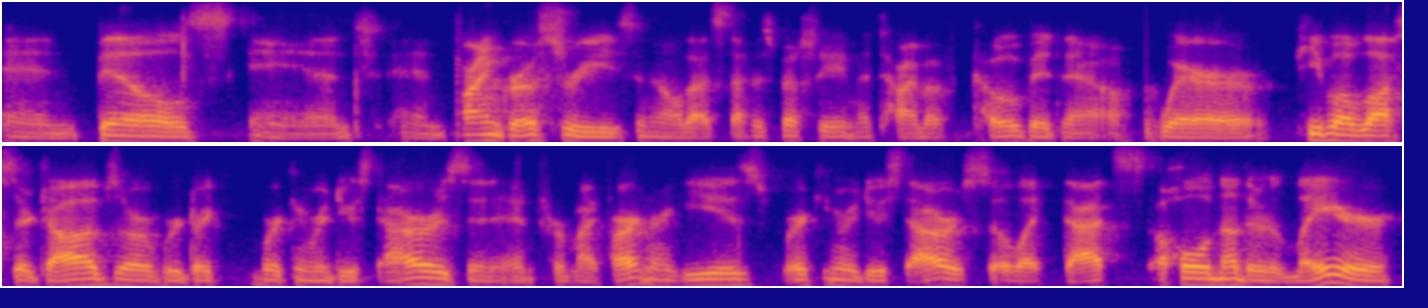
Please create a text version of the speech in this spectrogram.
and bills and and buying groceries and all that stuff especially in the time of covid now where people have lost their jobs or we're working reduced hours. And, and for my partner he is working reduced hours. So like that's a whole nother layer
